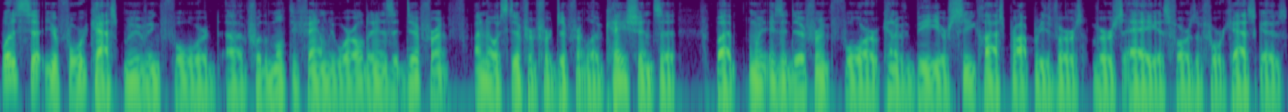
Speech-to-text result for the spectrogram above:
What is uh, your forecast moving forward uh, for the multifamily world, and is it different? I know it's different for different locations, uh, but is it different for kind of B or C class properties versus versus A as far as the forecast goes?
